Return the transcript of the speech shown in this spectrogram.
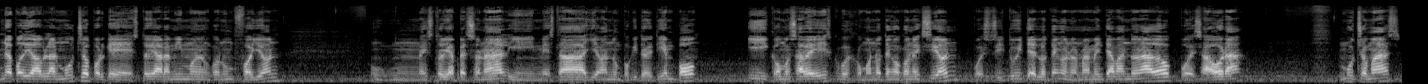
No he podido hablar mucho porque estoy ahora mismo con un follón, una historia personal y me está llevando un poquito de tiempo. Y como sabéis, pues como no tengo conexión, pues si Twitter lo tengo normalmente abandonado, pues ahora mucho más,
